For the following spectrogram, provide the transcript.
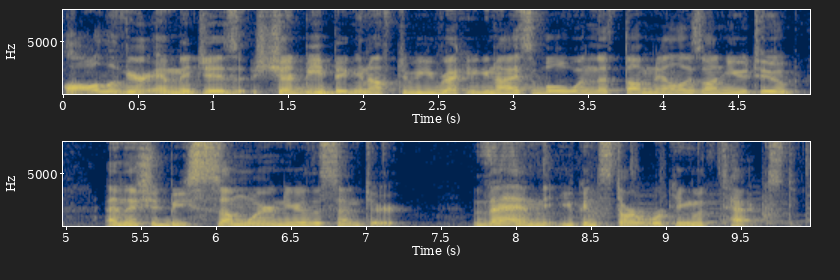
all of your images should be big enough to be recognizable when the thumbnail is on YouTube, and they should be somewhere near the center. Then you can start working with text.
